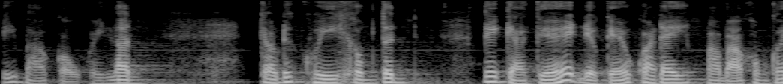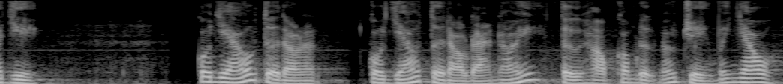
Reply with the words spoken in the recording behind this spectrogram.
ý bảo cậu quay lên. Cao Đức Huy không tin, ngay cả ghế đều kéo qua đây mà bảo không có gì. Cô giáo từ đầu cô giáo từ đầu đã nói tự học không được nói chuyện với nhau.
